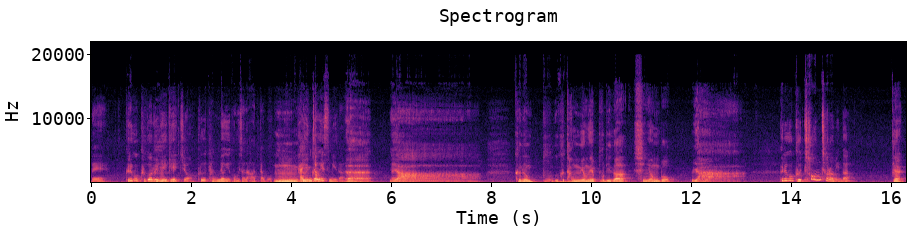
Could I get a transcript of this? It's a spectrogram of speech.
네. 그리고 그거를 얘기했죠. 그 당명이 거기서 나왔다고. 음, 다 그러니까. 인정했습니다. 예. 이야. 뿌, 그 당명의 뿌리가 신영복. 이야. 그리고 그 처음처럼인가? 예.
